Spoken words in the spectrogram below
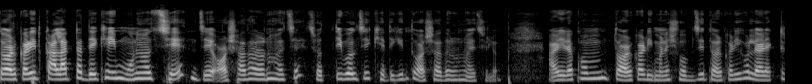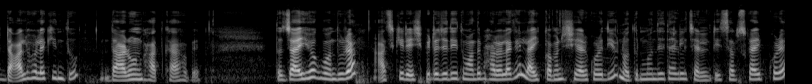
তরকারির কালারটা দেখেই মনে হচ্ছে যে অসাধারণ হয়েছে। সত্যি বলছি, খেতে কিন্তু অসাধারণ হয়েছিল। আর এরকম তরকারি মানে সবজি তরকারি হলে আর একটা ডাল হলে কিন্তু দারুণ ভাত খাওয়া হবে। তো যাই হোক বন্ধুরা আজকে রেসিপিটা যদি তোমাদের ভালো লাগে লাইক কমেন্ট শেয়ার করে দিও। নতুন বন্ধু থাকলে চ্যানেলটি সাবস্ক্রাইব করে।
